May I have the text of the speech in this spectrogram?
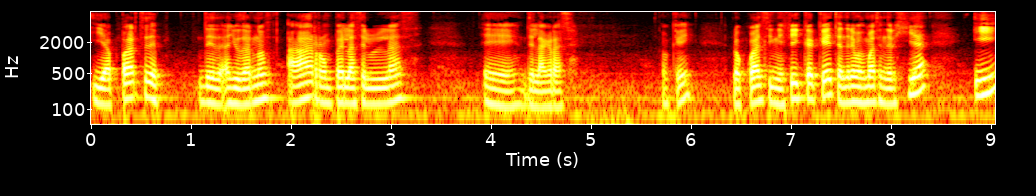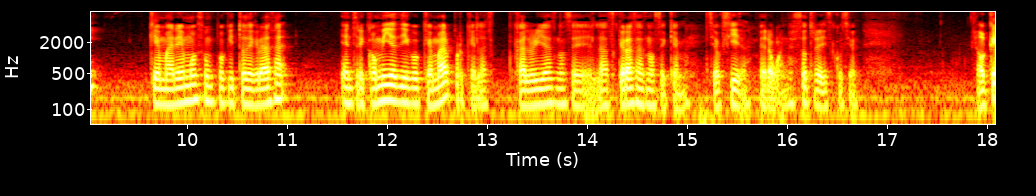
y aparte de, ayudarnos a romper las células eh, de la grasa. ¿Ok? Lo cual significa que tendremos más energía y quemaremos un poquito de grasa. Entre comillas digo quemar porque las calorías no se, las grasas no se queman, se oxidan. Pero bueno, es otra discusión. ¿Ok?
